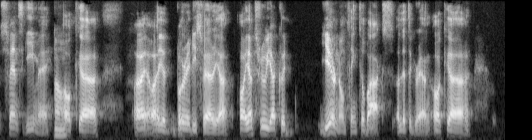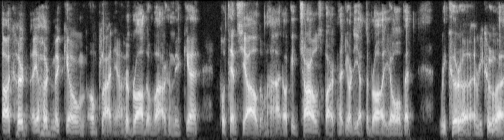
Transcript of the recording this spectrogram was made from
svensk i mig. Ja. Och, uh, jag började i Sverige och jag tror jag kunde ge någonting tillbaks lite grann. Och, uh, och hörd, jag hörde mycket om, om Plania, hur bra de var, hur mycket potential de hade. Och Charles Barton gjorde jättebra jobb att rekryta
